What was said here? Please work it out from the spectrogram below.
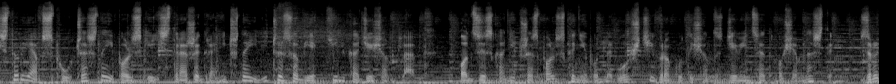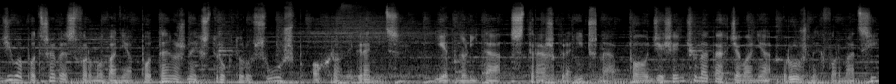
Historia współczesnej polskiej Straży Granicznej liczy sobie kilkadziesiąt lat. Odzyskanie przez Polskę niepodległości w roku 1918 zrodziło potrzebę sformowania potężnych struktur służb ochrony granicy. Jednolita Straż Graniczna po 10 latach działania różnych formacji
